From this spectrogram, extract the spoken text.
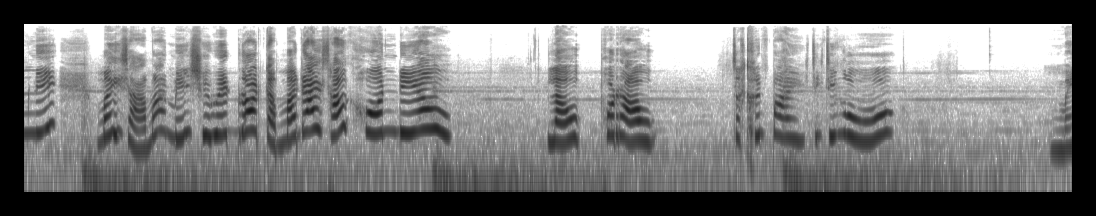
ำนี้ ไม่สามารถมีชีวิตรอดกลับมาได้สักคนเดียว แล้วพวกเราจะขึ้นไปจริงๆโอไม่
